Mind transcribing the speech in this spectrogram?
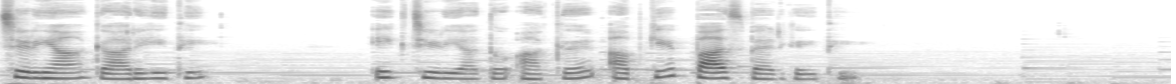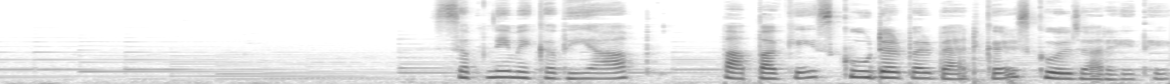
चिड़िया गा रही थी। एक चिड़िया तो आकर आपके पास बैठ गई थी। सपने में कभी आप पापा के स्कूटर पर बैठकर स्कूल जा रहे थे।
